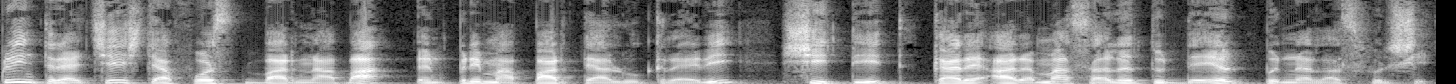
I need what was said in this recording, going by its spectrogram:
Printre aceștia a fost Barnaba în prima parte a lucrării și Tit, care a rămas alături de el până la sfârșit.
